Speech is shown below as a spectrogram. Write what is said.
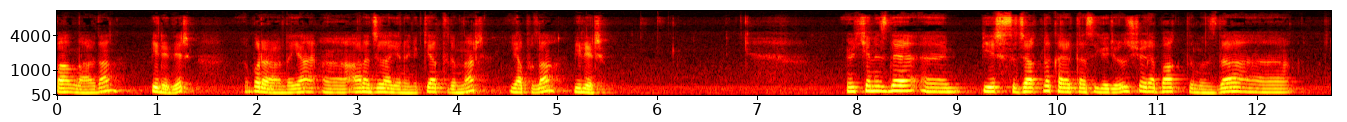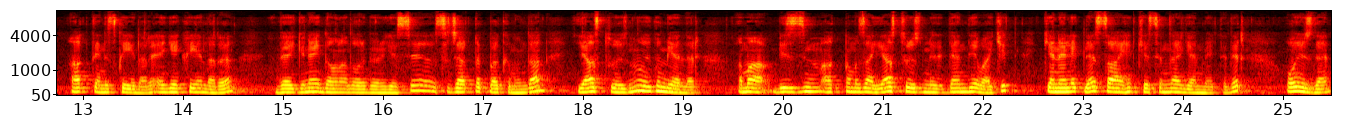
ballardan biridir. Buralarda ya, aracılığa yönelik yatırımlar yapılabilir. Ülkemizde e, bir sıcaklık haritası görüyoruz. Şöyle baktığımızda e, Akdeniz kıyıları, Ege kıyıları ve Güneydoğu Anadolu bölgesi sıcaklık bakımından yaz turizmine uygun bir yerler. Ama bizim aklımıza yaz turizmi dendiği vakit genellikle sahil kesimler gelmektedir. O yüzden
